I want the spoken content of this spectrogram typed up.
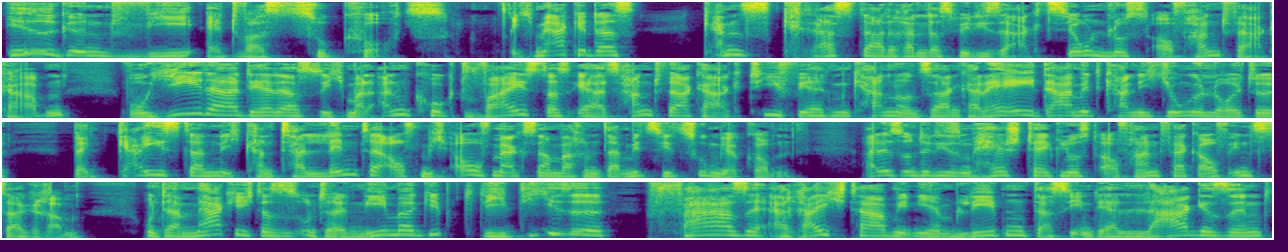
irgendwie etwas zu kurz. Ich merke das ganz krass daran, dass wir diese Aktion Lust auf Handwerk haben, wo jeder, der das sich mal anguckt, weiß, dass er als Handwerker aktiv werden kann und sagen kann, hey, damit kann ich junge Leute begeistern, ich kann Talente auf mich aufmerksam machen, damit sie zu mir kommen. Alles unter diesem Hashtag Lust auf Handwerk auf Instagram. Und da merke ich, dass es Unternehmer gibt, die diese Phase erreicht haben in ihrem Leben, dass sie in der Lage sind,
